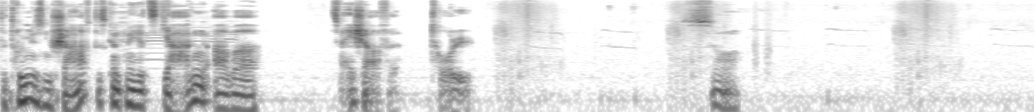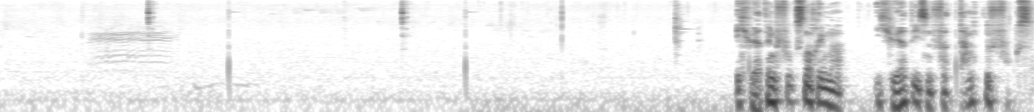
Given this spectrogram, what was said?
Da drüben ist ein Schaf, das könnte man jetzt jagen, aber zwei Schafe. Toll. So. Ich höre den Fuchs noch immer. Ich höre diesen verdammten Fuchs.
